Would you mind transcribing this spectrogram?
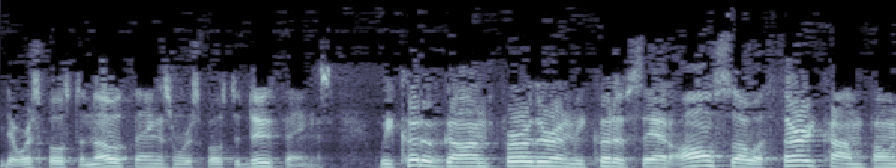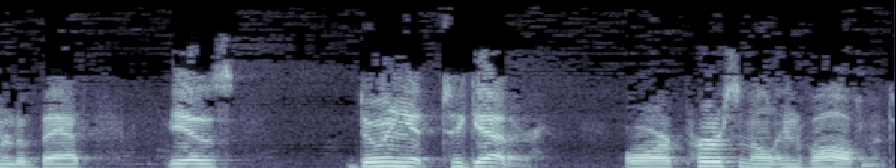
that we're supposed to know things and we're supposed to do things. We could have gone further and we could have said also a third component of that is doing it together or personal involvement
